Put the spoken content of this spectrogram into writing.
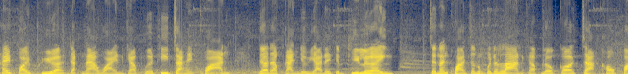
ให้ปล่อยเผื่อดักหน้าไว้นะครับ เพื่อที่จะให้ขวานได้รับการเยียวยาได้เต็มที่เลย จากนั้นขวานจะลงไปด้านล่างครับแล้วก็จะเข้าไป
